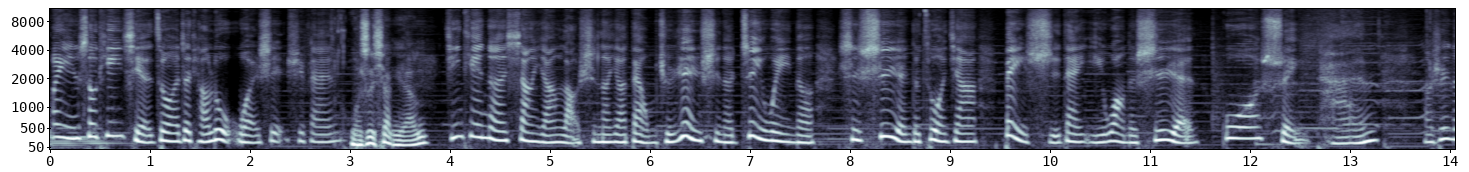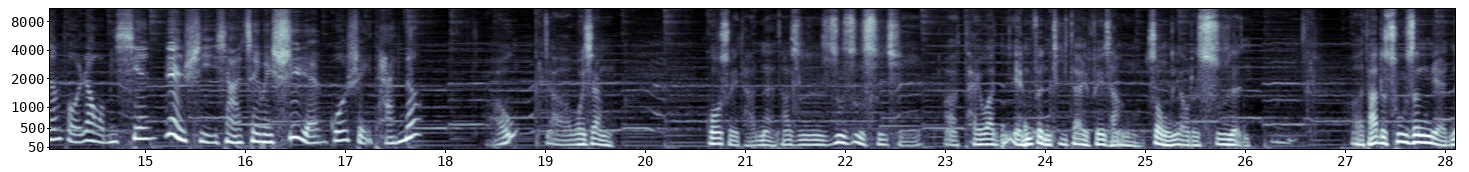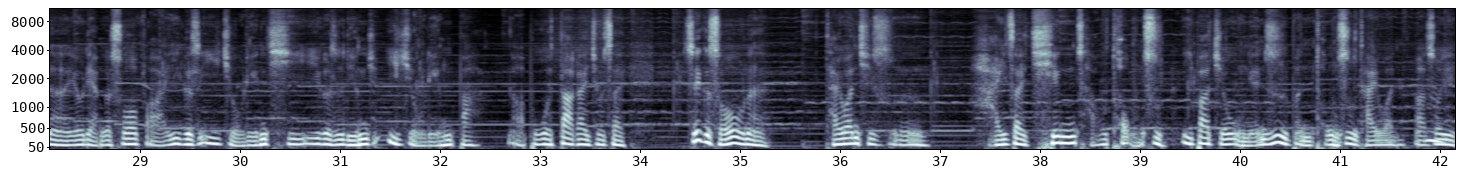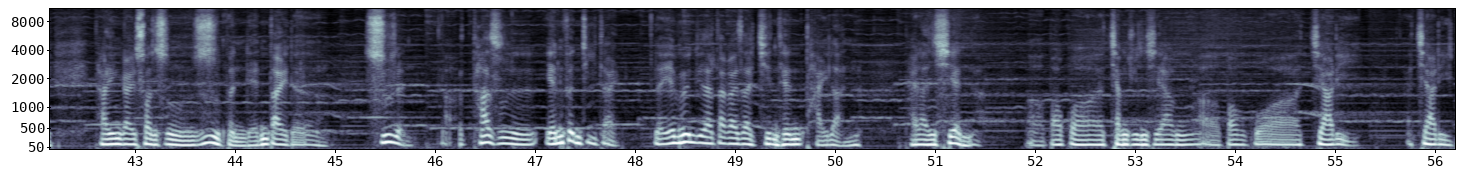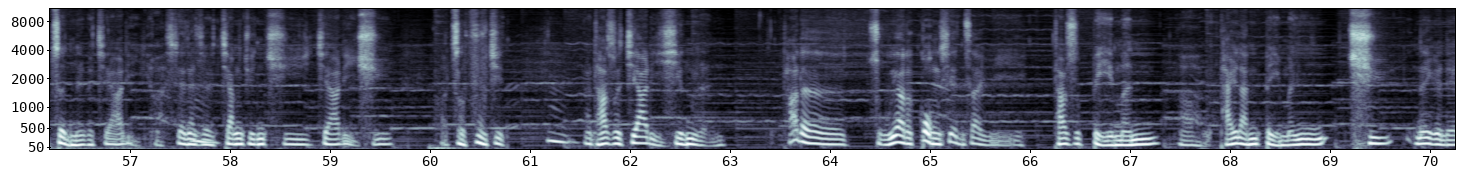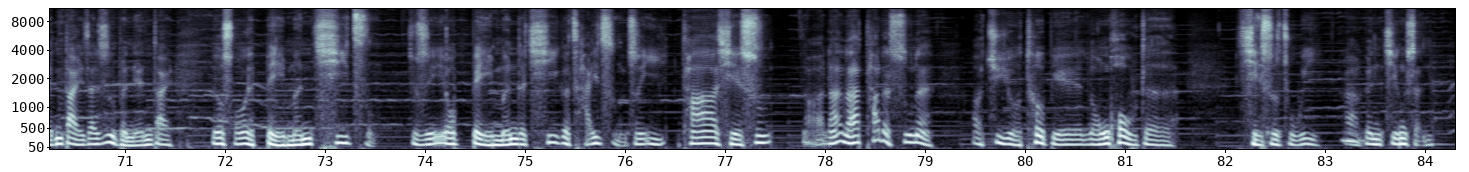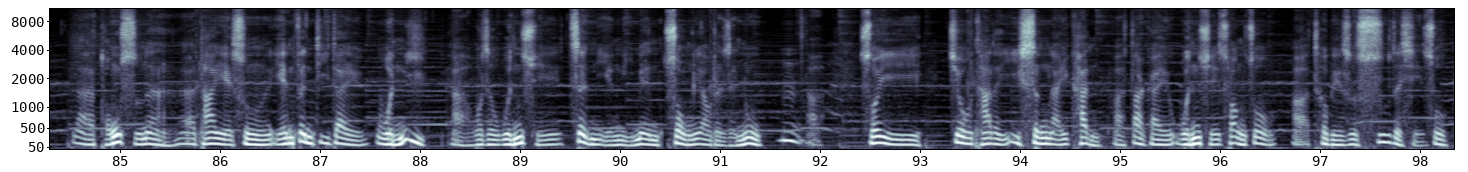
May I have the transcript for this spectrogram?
欢迎收听写作这条路，我是徐凡，我是向阳。今天呢，向阳老师呢要带我们去认识呢这位呢是诗人的作家，被时代遗忘的诗人郭水潭。老师能否让我们先认识一下这位诗人郭水潭呢？好啊，我想郭水潭呢，他是日治时期啊台湾盐分地带非常重要的诗人。呃，他的出生年呢有两个说法，一个是一九零七，一个是零一九零八啊。不过大概就在这个时候呢，台湾其实还在清朝统治，一八九五年日本统治台湾啊，所以他应该算是日本年代的诗人啊。他是盐分地带，那盐分地带大概在今天台南台南县啊，啊，包括将军乡啊，包括嘉义。嘉里镇那个嘉里啊，现在是将军区嘉里区啊，这附近。嗯，那他是嘉里兴人，他的主要的贡献在于他是北门啊，台南北门区那个年代，在日本年代有所谓北门七子，就是有北门的七个才子之一。他写诗啊，那那他的诗呢啊，具有特别浓厚的写实主义啊，跟精神。那同时呢，那他也是盐分地带文艺啊或者文学阵营里面重要的人物，嗯啊，所以就他的一生来看啊，大概文学创作啊，特别是诗的写作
